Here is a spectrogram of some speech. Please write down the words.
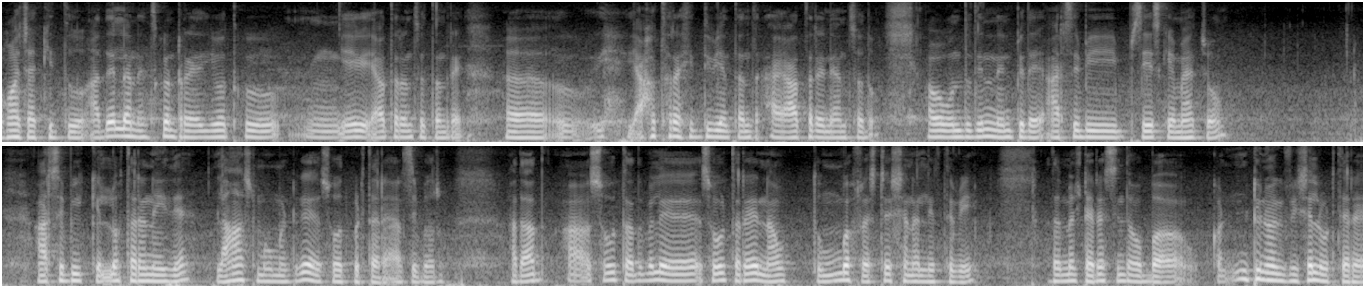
ಅವಾಜ್ ಹಾಕಿದ್ದು. ಅದೆಲ್ಲ ನೆನೆಸ್ಕೊಂಡ್ರೆ ಇವತ್ತಿಗೂ ಏ ಯಾವ ಥರ ಅನ್ಸುತ್ತೆ ಅಂದರೆ ಯಾವ ಥರ ಇದ್ದೀವಿ ಅಂತ ಆ ಥರನೇ ಅನಿಸೋದು. ಒಂದು ದಿನ ನೆನಪಿದೆ R C B C S match. R C B ಗೆಲ್ಲೋ ಥರನೇ ಇದೆ. ಲಾಸ್ಟ್ ಮೂಮೆಂಟ್ಗೆ ಸೋತ್ಬಿಡ್ತಾರೆ ಆರ್ ಸಿ ಬಿ ಅವರು. ಅದಾದ ಸೋತಾದ್ಮೇಲೆ ಸೋಲ್ತಾರೆ. ನಾವು ತುಂಬ ಫ್ರಸ್ಟ್ರೇಷನಲ್ಲಿರ್ತೀವಿ. ಅದಾದಮೇಲೆ ಟೆರೆಸ್ಸಿಂದ ಒಬ್ಬ ಕಂಟಿನ್ಯೂ ಆಗಿ ವಿಷಲ್ ಹೊಡ್ತಾರೆ.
